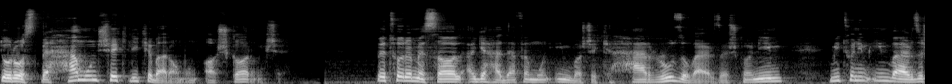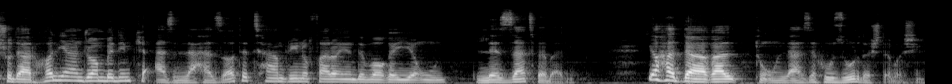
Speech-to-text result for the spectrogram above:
درست به همون شکلی که برامون آشکار میشه. به طور مثال اگه هدفمون این باشه که هر روز رو ورزش کنیم می‌تونیم این ورزش رو در حالی انجام بدیم که از لحظات تمرین و فرایند واقعی اون لذت ببریم. یا حداقل تو اون لحظه حضور داشته باشیم.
